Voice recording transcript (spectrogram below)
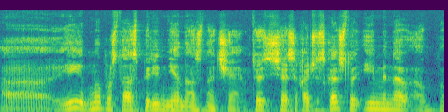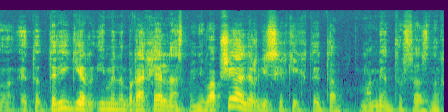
а, и мы просто аспирин не назначаем. То есть сейчас я хочу сказать, что именно э, это триггер именно бронхиальной астмы, не вообще аллергических каких-то там моментов, связанных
